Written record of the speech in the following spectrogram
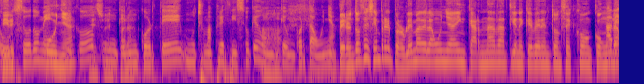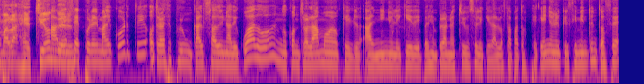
decir uso uña, doméstico es mm, tiene un corte mucho más preciso que un, Ajá. que un corta uña. Pero entonces siempre el problema de la uña encarnada tiene que ver entonces con, con una veces- mala gestión a del... veces por el mal corte, otras veces por un calzado inadecuado, no controlamos que al niño le quede, por ejemplo, a nuestro hijo se le quedan los zapatos pequeños en el crecimiento, entonces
